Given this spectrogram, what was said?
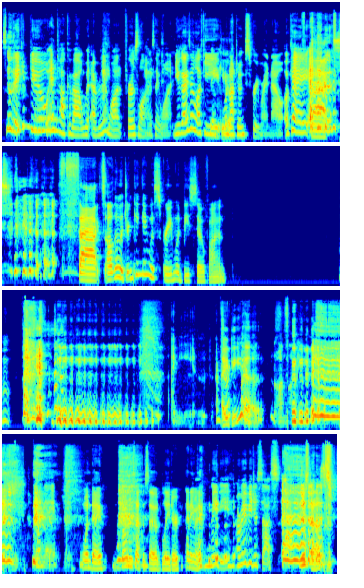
So they can do and oh. talk about whatever they want for as long as they want. You guys are lucky we're not doing Scream right now, okay? Facts. Facts. Although a drinking game with Scream would be so fun. I mean, I'm sure Idea. one online. One day. One day. Bonus episode later. Anyway, Maybe. Or maybe just us. just us.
